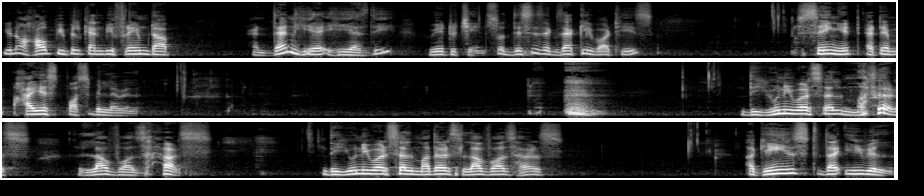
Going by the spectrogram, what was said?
you know, how people can be framed up, and then he, he has the way to change. So, this is exactly what he is saying it at a highest possible level. the universal mother's love was hers. The universal mother's love was hers. Against the evil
